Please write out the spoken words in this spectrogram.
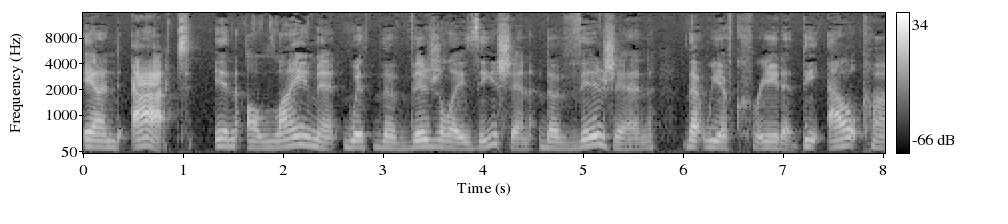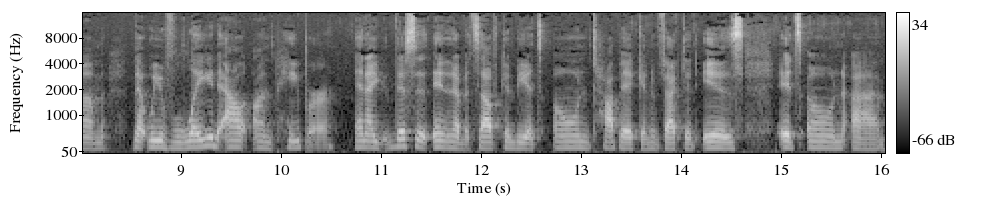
and act in alignment with the visualization, the vision that we have created, the outcome that we've laid out on paper and I this in and of itself can be its own topic, and in fact, it is its own uh,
